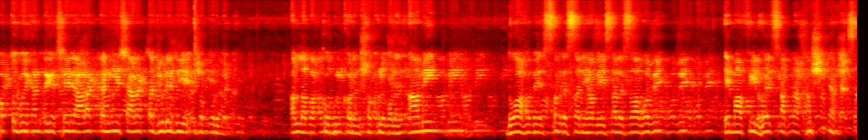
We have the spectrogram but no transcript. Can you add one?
বক্তব্য এখান থেকে ছেড়ে আর একটা নিয়ে এসে আর একটা জুড়ে দিয়ে এসব করবে না। আল্লাহ পাক কবুল করেন, সকলে বলেন আমি দোয়া হবে সাবরেসানি হবে ইসালে সওয়াব হবে। এ মাহফিল হয়েছে আপনার খুশি না বেজা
